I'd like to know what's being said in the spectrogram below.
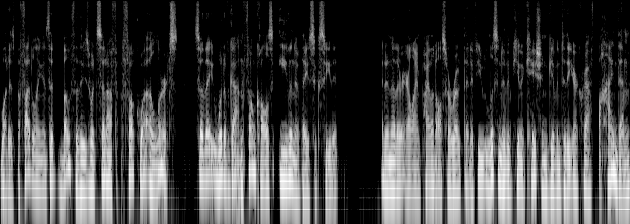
What is befuddling is that both of these would set off FOQA alerts, so they would have gotten phone calls even if they succeeded. And another airline pilot also wrote that if you listen to the communication given to the aircraft behind them,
